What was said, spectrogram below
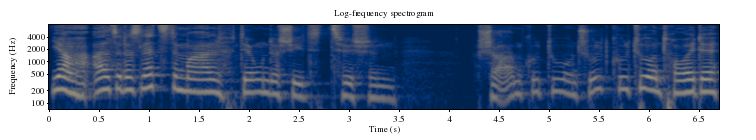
Ja, also das letzte Mal der Unterschied zwischen Schamkultur und Schuldkultur und heute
